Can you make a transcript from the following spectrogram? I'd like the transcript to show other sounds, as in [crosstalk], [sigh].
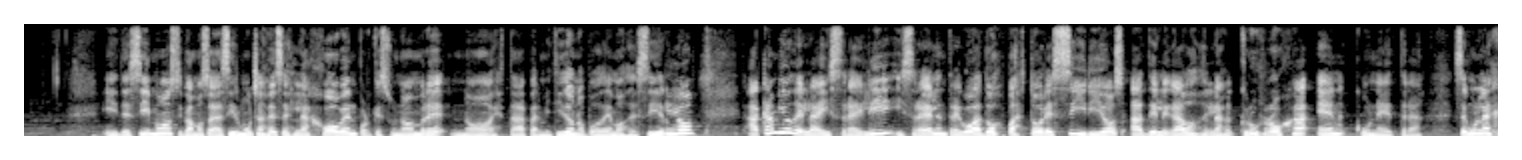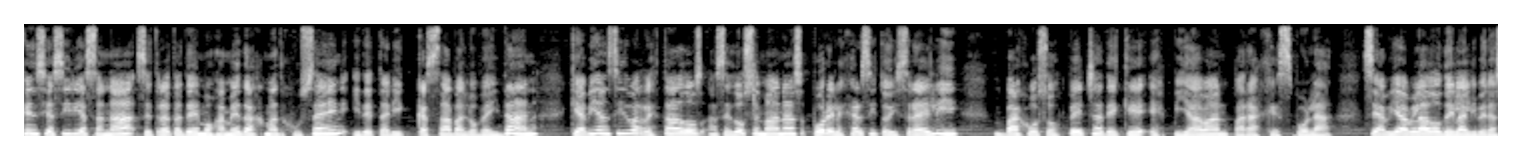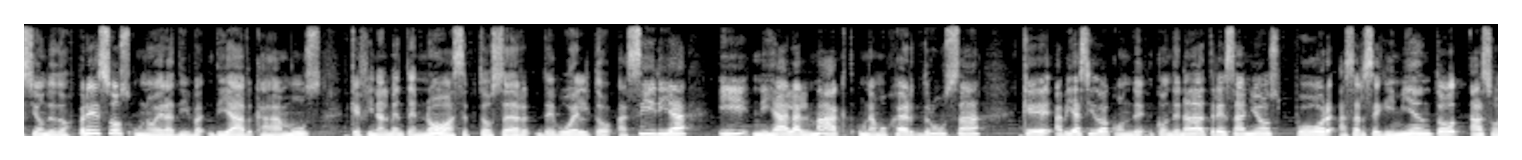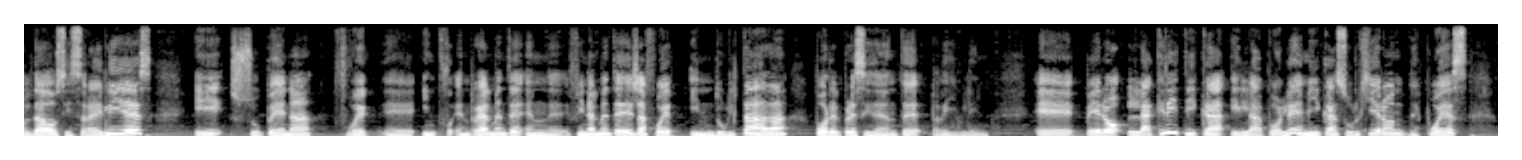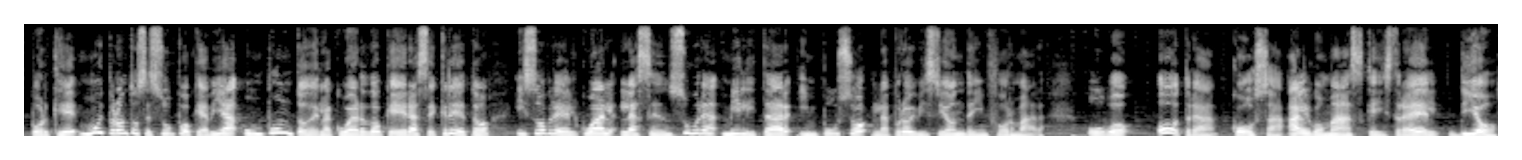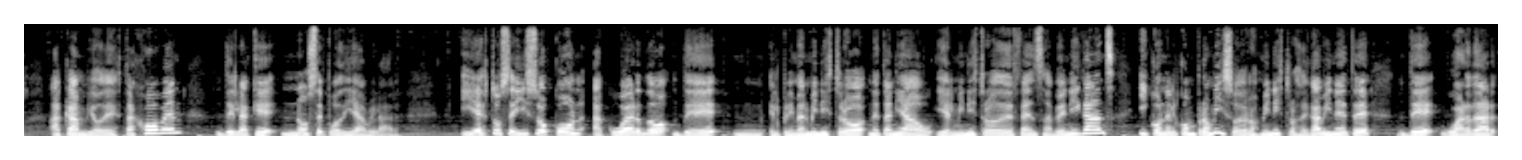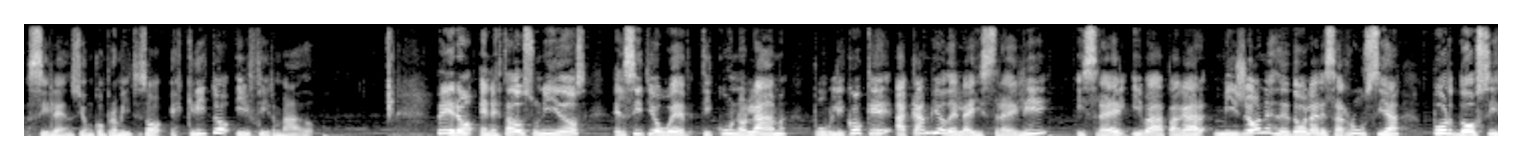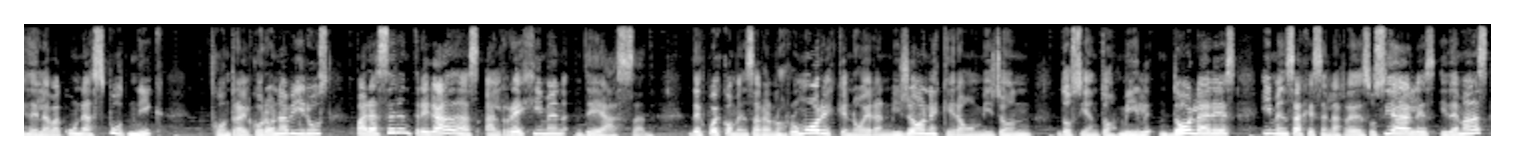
Y decimos, y vamos a decir muchas veces la joven porque su nombre no está permitido, no podemos decirlo. A cambio de la israelí, Israel entregó a dos pastores sirios a delegados de la Cruz Roja en Cunetra. Según la agencia siria Sanaa, se trata de Mohamed Ahmad Hussein y de Tariq Kasaba Loveidan, que habían sido arrestados hace dos semanas por el ejército israelí bajo sospecha de que espiaban para Hezbollah. Se había hablado de la liberación de dos presos, uno era Diab Kahamuz, que finalmente no aceptó ser devuelto a Siria, y Nihal al-Makt, una mujer drusa que había sido condenada a tres años por hacer seguimiento a soldados israelíes y su pena fue, eh, realmente, finalmente ella fue indultada por el presidente Rivlin. Eh, pero la crítica y la polémica surgieron después porque muy pronto se supo que había un punto del acuerdo que era secreto y sobre el cual la censura militar impuso la prohibición de informar. Hubo otra cosa, algo más que Israel dio a cambio de esta joven de la que no se podía hablar y esto se hizo con acuerdo de mm, el primer ministro Netanyahu y el ministro de Defensa Benny Gantz y con el compromiso de los ministros de gabinete de guardar silencio, un compromiso escrito y firmado. Pero en Estados Unidos, el sitio web Tikkun Olam publicó que a cambio de la israelí, Israel iba a pagar millones de dólares a Rusia por dosis de la vacuna Sputnik contra el coronavirus para ser entregadas al régimen de Assad. Después comenzaron los rumores que no eran millones, que era un millón doscientos mil dólares y mensajes en las redes sociales y demás.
